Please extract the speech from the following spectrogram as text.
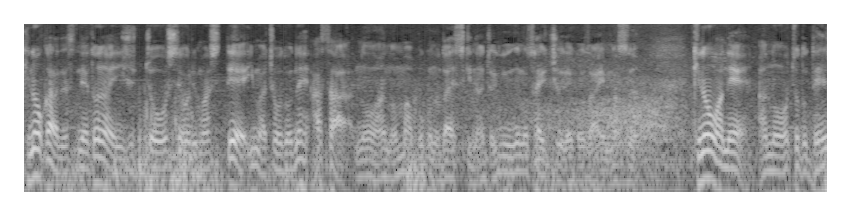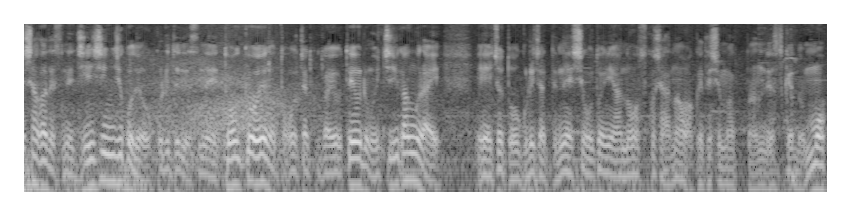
昨日からですね都内に出張をしておりまして今ちょうどね朝のあの、まあ、僕の大好きなジョギングの最中でございます。昨日はねあのちょっと電車がですね人身事故で遅れてですね東京への到着が予定よりも1時間ぐらい、えー、ちょっと遅れちゃってね仕事にあの少し穴を開けてしまったんですけども、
